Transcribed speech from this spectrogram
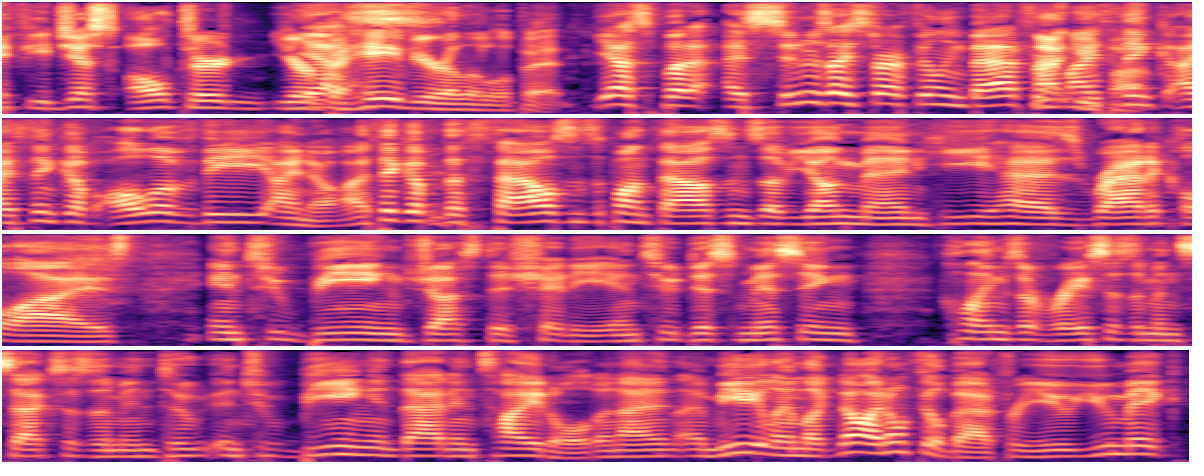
if you just altered your Yes. behavior a little bit. Yes, but as soon as I start feeling bad for him, you, I think I think of all of the I know I think of the thousands upon thousands of young men he has radicalized into being just as shitty, into dismissing claims of racism and sexism, into into being that entitled. And I immediately I'm like, no, I don't feel bad for you. You make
